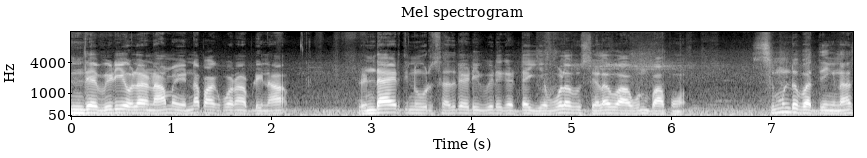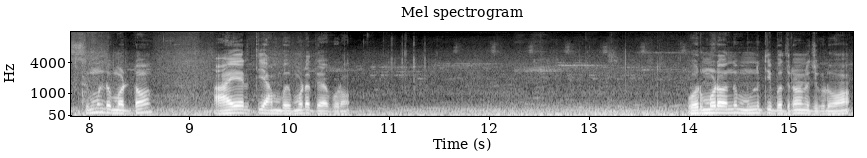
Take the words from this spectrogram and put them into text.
இந்த வீடியோவில் நாம் என்ன பார்க்க போகிறோம் அப்படின்னா ரெண்டாயிரத்தி நூறு சதுர அடி வீடு கட்ட எவ்வளவு செலவு ஆகும்னு பார்ப்போம். சிமெண்ட்டு பார்த்தீங்கன்னா சிமெண்ட்டு மட்டும் ஆயிரத்தி ஐம்பது மூட்டை தேவைப்படும். ஒரு மூடை வந்து முந்நூற்றி பத்து ரூபான்னு வச்சுக்கிடுவோம்.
